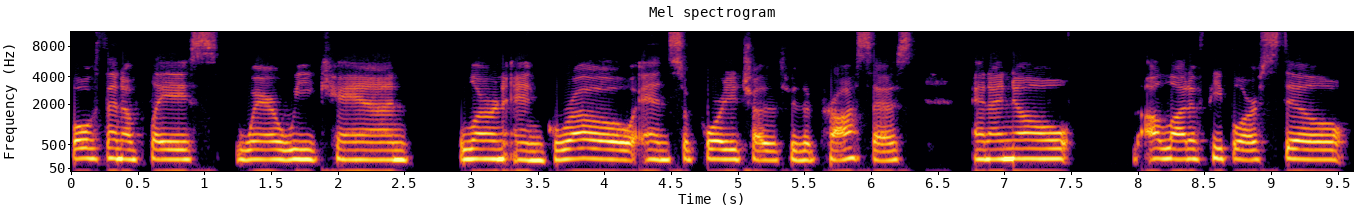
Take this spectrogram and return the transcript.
both in a place where we can learn and grow and support each other through the process. And I know a lot of people are still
